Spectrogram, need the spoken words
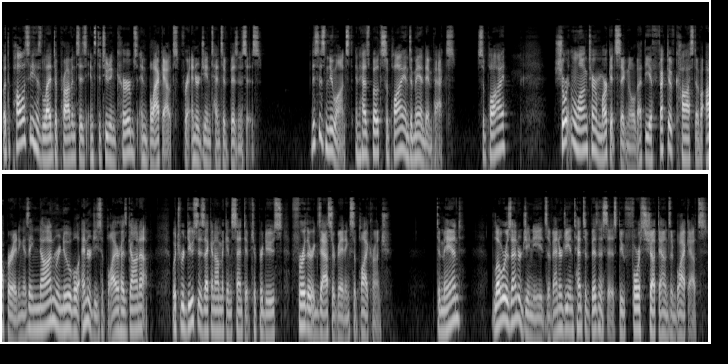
but the policy has led to provinces instituting curbs and blackouts for energy intensive businesses. This is nuanced and has both supply and demand impacts. Supply Short and long term market signal that the effective cost of operating as a non renewable energy supplier has gone up, which reduces economic incentive to produce, further exacerbating supply crunch. Demand lowers energy needs of energy intensive businesses through forced shutdowns and blackouts.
